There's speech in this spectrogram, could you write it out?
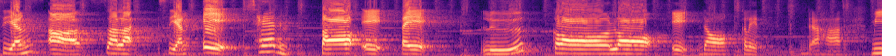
เสียงสระ สียงเอะเช่น ตอเอะเตะ หรือกรอรอเอะดอเกล็ดนะคะมี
